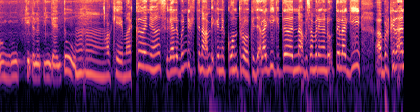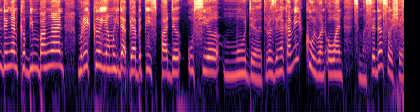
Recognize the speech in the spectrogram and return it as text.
memukit dalam pinggan tu. Mm-hmm. Okey, makanya segala benda kita nak ambil kena kontrol. Kejap lagi kita nak bersama dengan doktor lagi uh, berkenaan dengan kebimbangan mereka yang menghidap diabetes pada usia muda. Terus dengan kami, Cool 101 Semasa dan Sosial.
